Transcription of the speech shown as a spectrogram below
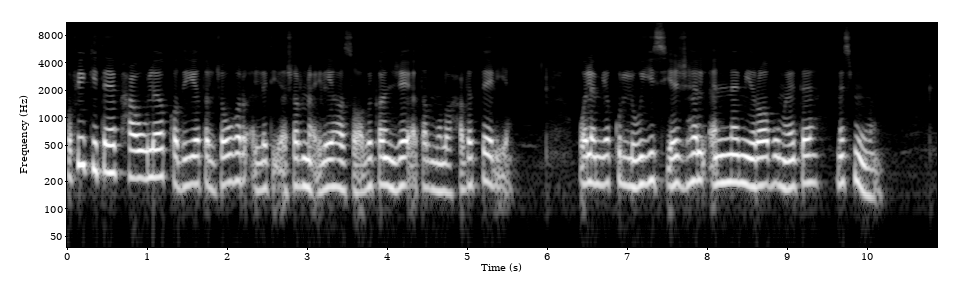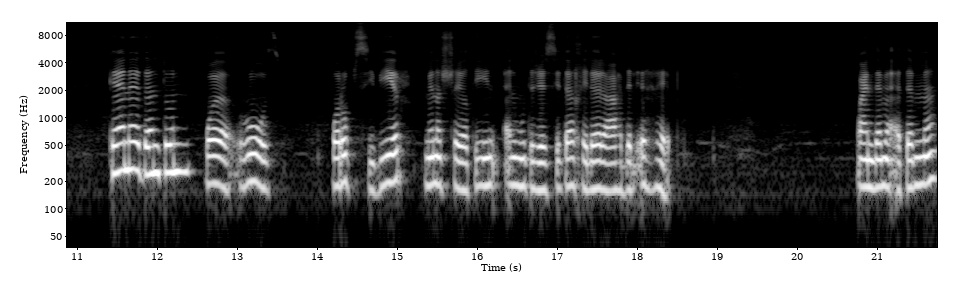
وفي كتاب حول قضية الجوهر التي أشرنا إليها سابقا جاءت الملاحظة التالية. ولم يكن لويس يجهل أن ميرابو مات مسموما. كان دانتون وروز وروبسيبير من الشياطين المتجسدة خلال عهد الإرهاب. وعندما أتم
